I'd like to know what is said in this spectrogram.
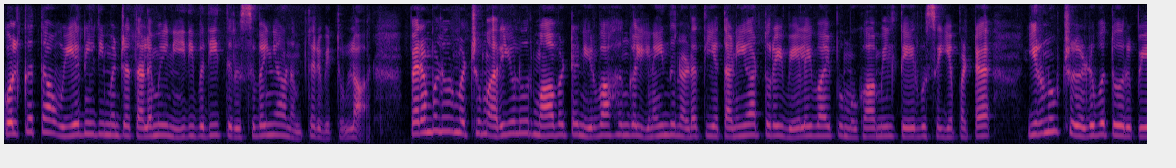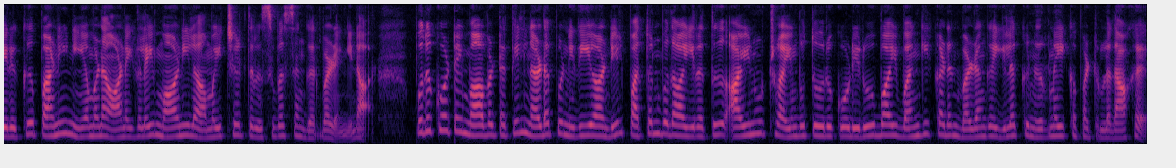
கொல்கத்தா உயர்நீதிமன்ற தலைமை நீதிபதி திரு. சிவஞானம் தெரிவித்துள்ளார். பெரம்பலூர் மற்றும் அரியலூர் மாவட்ட நிர்வாகங்கள் இணைந்து நடத்திய தனியார் துறை வேலைவாய்ப்பு முகாமில் தேர்வு செய்யப்பட்ட இருநூற்று எழுபத்தோரு பேருக்கு பணி நியமன ஆணைகளை மாநில அமைச்சர் திரு. சிவசங்கர் வழங்கினார். புதுக்கோட்டை மாவட்டத்தில் நடப்பு நிதியாண்டில் பத்தொன்பதாயிரத்து ஐநூற்று ஐம்பத்தோரு கோடி ரூபாய் வங்கிக் கடன் வழங்க இலக்கு நிர்ணயிக்கப்பட்டுள்ளதாக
